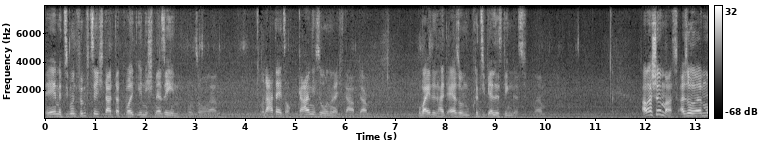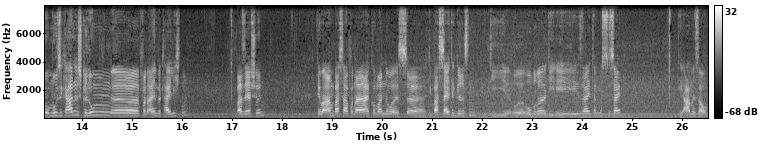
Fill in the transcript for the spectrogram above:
nee, mit 57, das, das wollt ihr nicht mehr sehen und so. Ja. Und da hat er jetzt auch gar nicht so Unrecht gehabt. Ja. Wobei das halt eher so ein prinzipielles Ding ist. Ja. Aber schön war's. Also äh, musikalisch gelungen äh, von allen Beteiligten. War sehr schön. Dem armen Basser von Analkommando ist äh, die Bassseite gerissen. Die äh, obere, die E-Seite müsste sein. Die arme Sau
